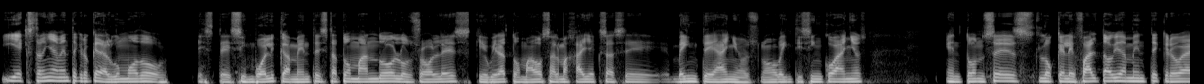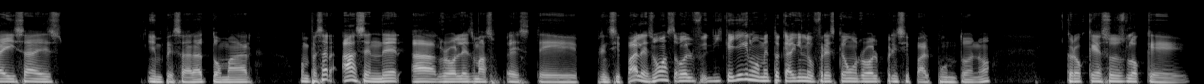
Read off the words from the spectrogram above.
Y extrañamente creo que de algún modo este, simbólicamente está tomando los roles que hubiera tomado Salma Hayek hace 20 años, ¿no? 25 años. Entonces, lo que le falta, obviamente, creo a Isa es empezar a tomar o empezar a ascender a roles más este, principales, ¿no? y que llegue el momento que alguien le ofrezca un rol principal, punto, ¿no? Creo que eso es lo que,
